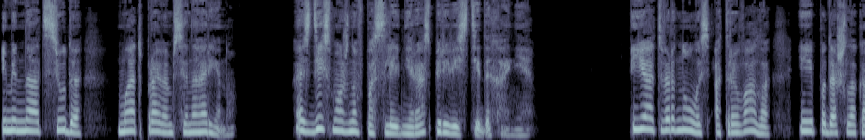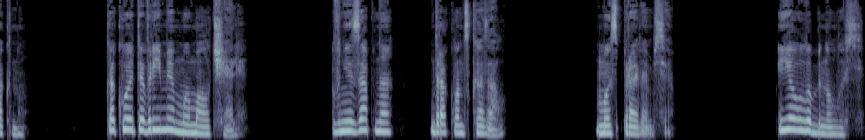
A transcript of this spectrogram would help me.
Именно отсюда мы отправимся на арену. А здесь можно в последний раз перевести дыхание. Я отвернулась от Рывала и подошла к окну. Какое-то время мы молчали. Внезапно дракон сказал. «Мы справимся». Я улыбнулась.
